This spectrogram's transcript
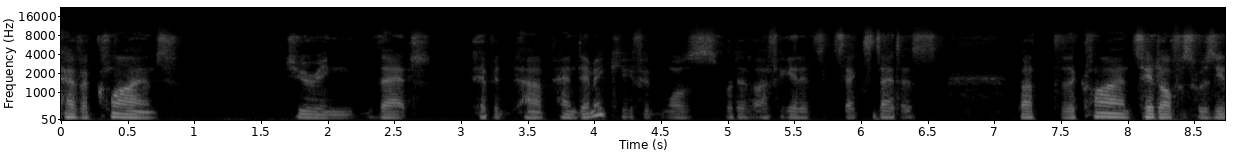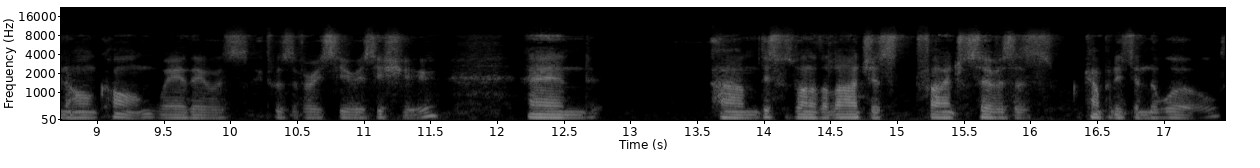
have a client during that uh, pandemic, if it was whatever, I forget its exact status. But the client's head office was in Hong Kong, where there was it was a very serious issue, and um, this was one of the largest financial services companies in the world,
